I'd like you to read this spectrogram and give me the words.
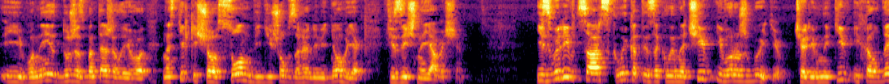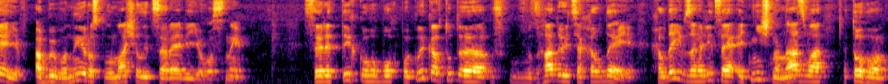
і вони дуже збентежили його настільки, що сон відійшов взагалі від нього як фізичне явище. І звелів цар скликати заклиначів і ворожбитів, чарівників і халдеїв, аби вони розтлумачили цареві його сни. Серед тих, кого Бог покликав, тут е, згадуються халдеї. Халдеї, взагалі, це етнічна назва того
